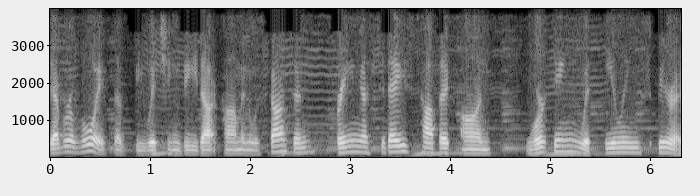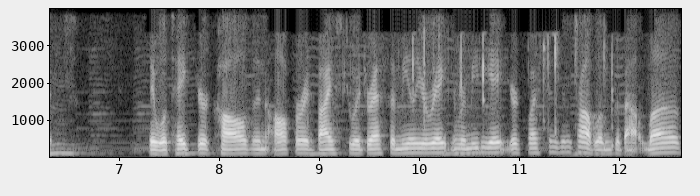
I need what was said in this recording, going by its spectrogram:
Deborah Voith of BewitchingBee.com in Wisconsin, bringing us today's topic on working with healing spirits. They will take your calls and offer advice to address, ameliorate, and remediate your questions and problems about love,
